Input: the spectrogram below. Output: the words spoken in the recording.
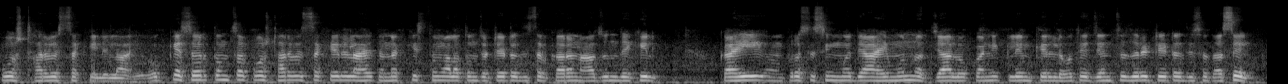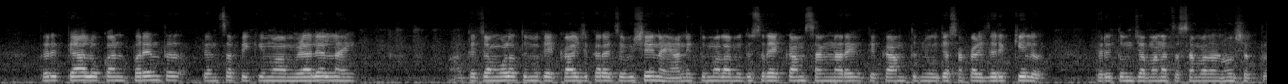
पोस्ट हार्वेस्टचा केलेला आहे. ओके सर तुमचा पोस्ट हार्वेस्टचा केलेला आहे तर नक्कीच तुम्हाला तुमचं टेटस दिसेल कारण अजून देखील काही प्रोसेसिंगमध्ये आहे म्हणूनच ज्या लोकांनी क्लेम केलेले होते ज्यांचं जरी टेटस दिसत असेल तरी त्या लोकांपर्यंत त्यांचा पीक विमा मिळालेला नाही. त्याच्यामुळं तुम्ही काही काळजी करायचा विषय नाही. आणि तुम्हाला मी दुसरं एक काम सांगणार आहे ते काम तुम्ही उद्या सकाळी जरी केलं तरी तुमच्या मनाचं समाधान होऊ शकतं.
